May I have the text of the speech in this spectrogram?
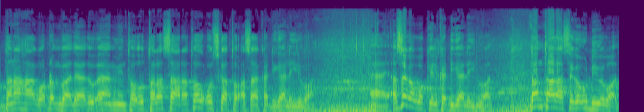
danahaaga oo dhan baad aad u aaminto u tala saarato cuskato asaga ka dhigaa leeyri baad ay asaga wakiil ka dhigaa leeyri baad dantaada asaga u dhiiba baad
